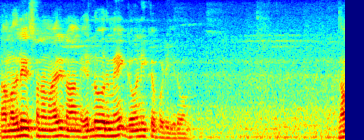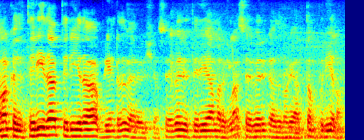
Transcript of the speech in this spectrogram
நான் முதலே சொன்ன மாதிரி நாம் எல்லோருமே கவனிக்கப்படுகிறோம். நமக்கு அது தெரியுதா தெரியுதா அப்படின்றது வேறு விஷயம். சில பேருக்கு தெரியாமல் இருக்கலாம் சில பேருக்கு அதனுடைய அர்த்தம் புரியலாம்.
